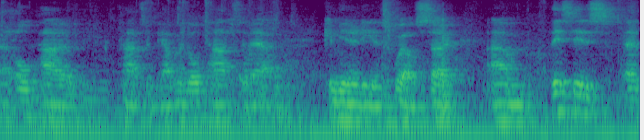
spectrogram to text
uh, all part of parts of government, all parts of our community as well. So um, this is a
